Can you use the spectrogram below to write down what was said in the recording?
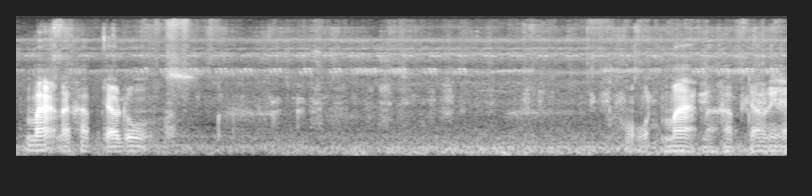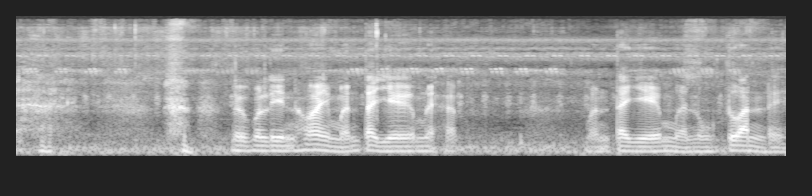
ดมากนะครับ เจ้าลุงโหดมากนะครับ เจ้าเนี่ยดูบลินห้อยเหมือนตะเยิมเลยครับ เหมือนตะเยิมเหมือนลุงต้วนเลย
